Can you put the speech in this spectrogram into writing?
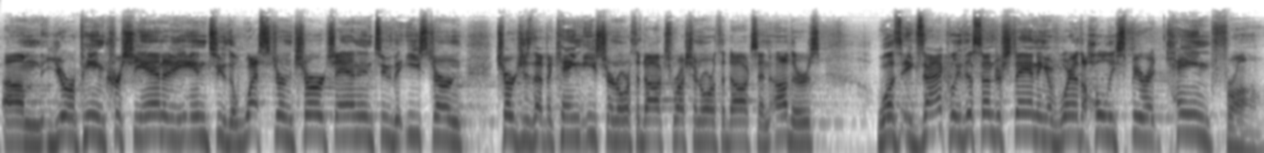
um, European Christianity into the Western Church and into the Eastern churches that became Eastern Orthodox, Russian Orthodox, and others was exactly this understanding of where the Holy Spirit came from.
